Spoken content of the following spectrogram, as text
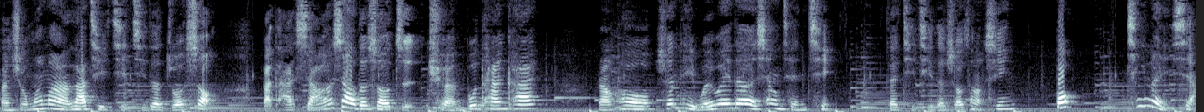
浣熊妈妈拉起琪琪的左手，把她小小的手指全部摊开，然后身体微微的向前倾。在琪琪的手掌心，啵，亲了一下。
